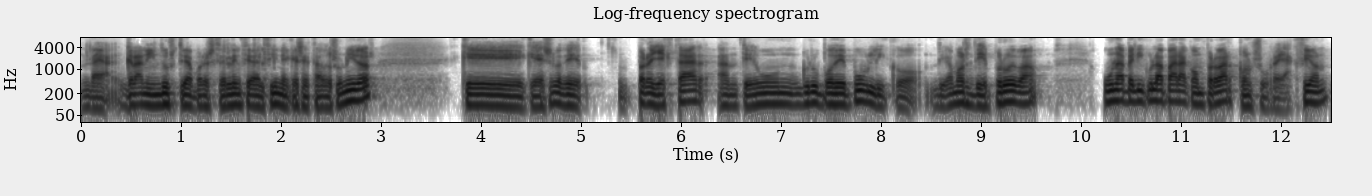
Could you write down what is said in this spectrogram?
la gran industria por excelencia del cine que es Estados Unidos, que, que es lo de proyectar ante un grupo de público, digamos, de prueba, una película para comprobar con su reacción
